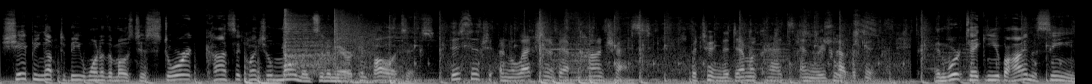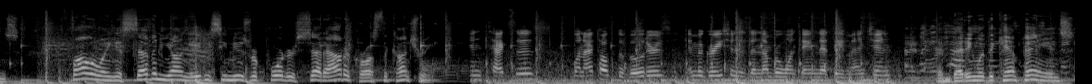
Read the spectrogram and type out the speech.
shaping up to be one of the most historic, consequential moments in American politics. This is an election about contrast between the Democrats and the Republicans. And we're taking you behind the scenes, following as seven young ABC News reporters set out across the country. In Texas, when I talk to voters, immigration is the number one thing that they mention. Embedding with the campaigns,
